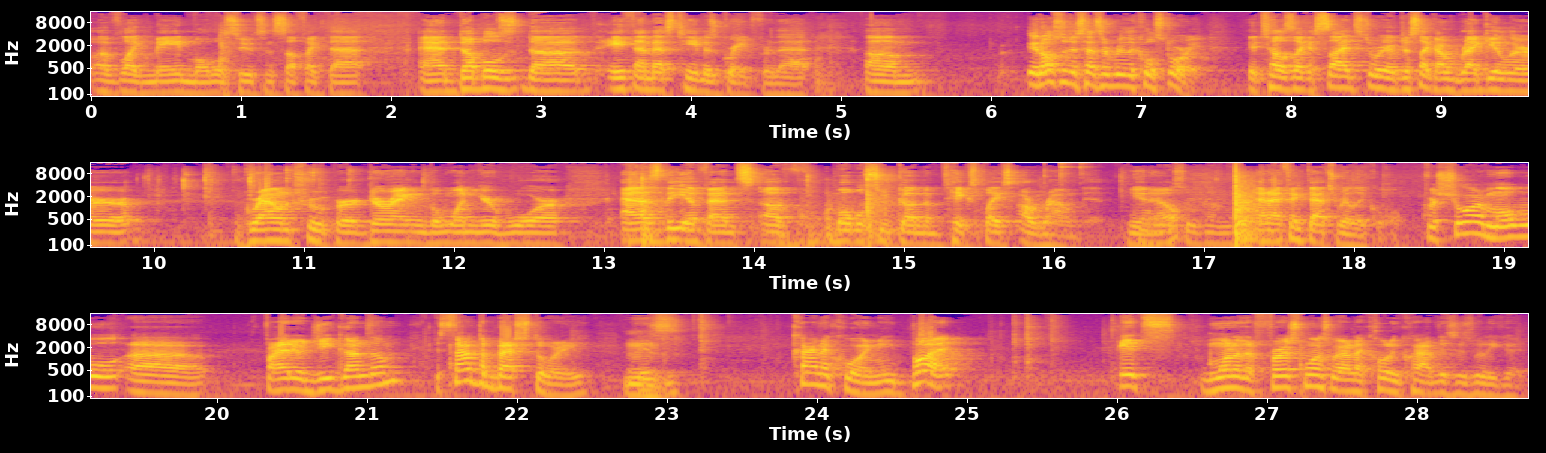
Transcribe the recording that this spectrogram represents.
of like main mobile suits and stuff like that. And doubles the eighth MS team is great for that. Um, it also just has a really cool story. It tells like a side story of just like a regular ground trooper during the One Year War as the events of Mobile Suit Gundam takes place around it. You know, Mobile Suit and I think that's really cool. for sure, Mobile uh, Fighter G Gundam. It's not the best story. It's kind of corny, but it's one of the first ones where I'm like, holy crap, this is really good.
